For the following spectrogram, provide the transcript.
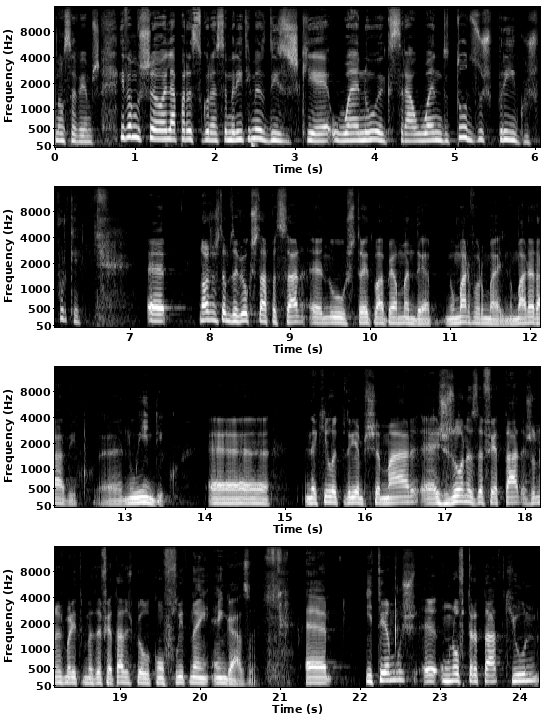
Não sabemos. E vamos olhar para a segurança marítima. Dizes que é o ano, que será o ano de todos os perigos. Porquê? Uh, nós já estamos a ver o que está a passar uh, no Estreito de Bab el-Mandeb, no Mar Vermelho, no Mar Arábico, no Índico naquilo que poderíamos chamar as zonas afetadas, zonas marítimas afetadas pelo conflito em, em Gaza. Uh, e temos uh, um novo tratado que une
